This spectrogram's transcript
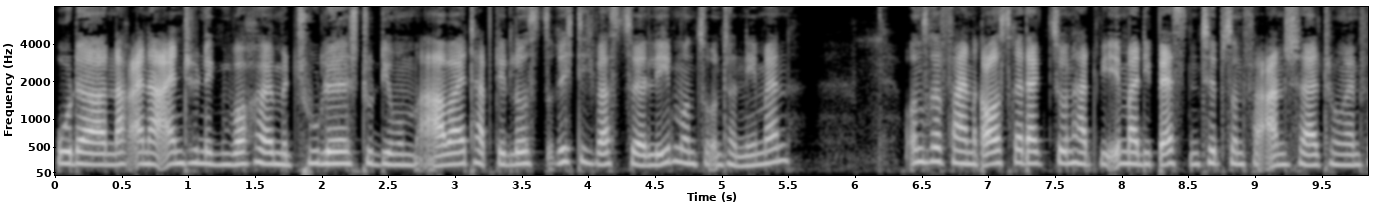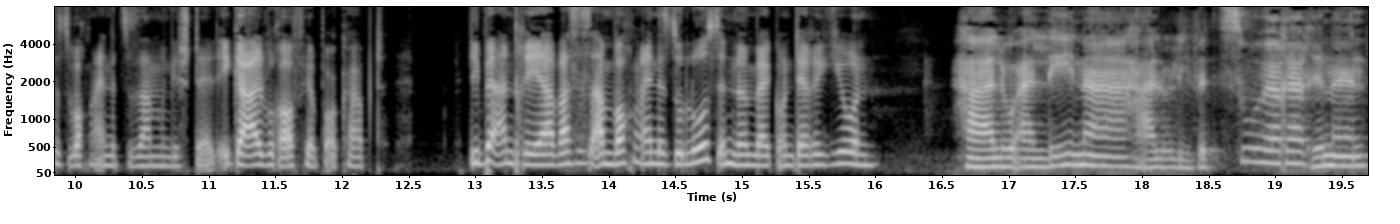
Oder nach einer eintönigen Woche mit Schule, Studium und Arbeit habt ihr Lust, richtig was zu erleben und zu unternehmen? Unsere Fein Raus Redaktion hat wie immer die besten Tipps und Veranstaltungen fürs Wochenende zusammengestellt, egal worauf ihr Bock habt. Liebe Andrea, was ist am Wochenende so los in Nürnberg und der Region? Hallo Alena, hallo liebe Zuhörerinnen.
